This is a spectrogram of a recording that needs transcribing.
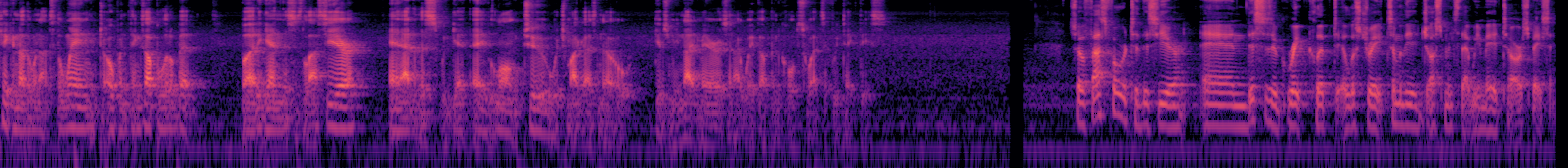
kick another one out to the wing to open things up a little bit. But again, this is last year, and out of this we get a long two, which my guys know gives me nightmares, and I wake up in cold sweats if we take these. So fast forward to this year, and this is a great clip to illustrate some of the adjustments that we made to our spacing.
